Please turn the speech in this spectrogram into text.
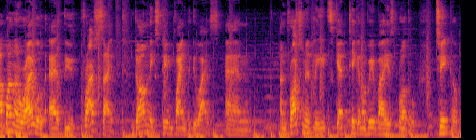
Upon arrival at the crash site, Dominic's team find the device and unfortunately it's get taken away by his brother Jakob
